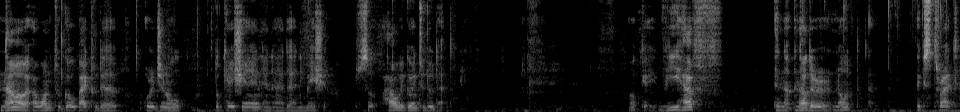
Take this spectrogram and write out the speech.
now I want to go back to the original location and add animation. So how are we going to do that? Okay we have an another node extract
